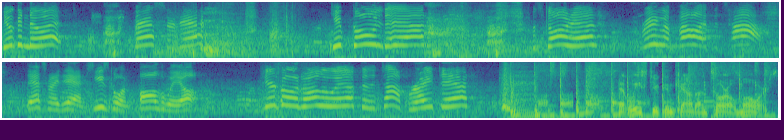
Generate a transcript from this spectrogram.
You can do it. Faster, Dad. Keep going, Dad. Let's go, Dad. Ring the bell at the top. That's my dad. He's going all the way up. You're going all the way up to the top, right, Dad? At least you can count on Toro mowers.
